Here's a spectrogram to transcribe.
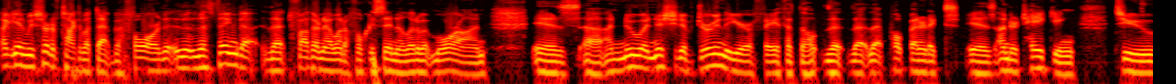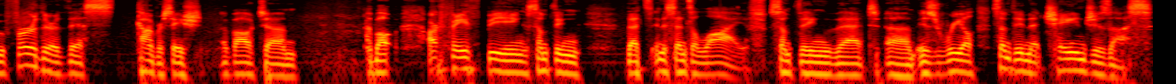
again, we've sort of talked about that before. The, the, the, thing that, that Father and I want to focus in a little bit more on is uh, a new initiative during the Year of Faith that, the, that, that Pope Benedict is undertaking to further this conversation about um, about our faith being something that's in a sense alive, something that um, is real, something that changes us.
